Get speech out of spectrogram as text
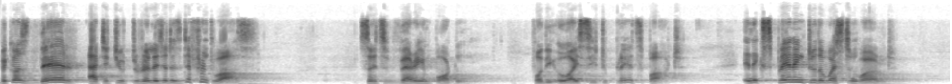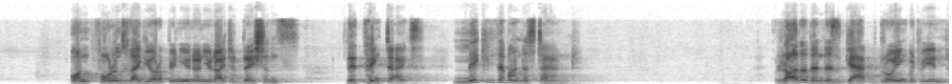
because their attitude to religion is different to ours. So it's very important for the OIC to play its part in explaining to the Western world on forums like European Union, United Nations, their think tanks, making them understand. Rather than this gap growing between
